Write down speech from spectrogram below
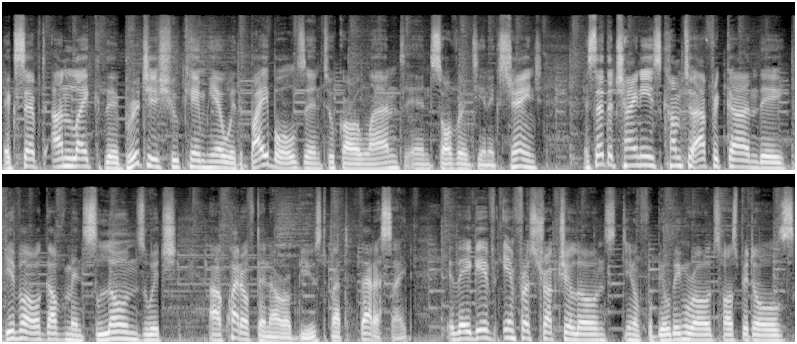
Except, unlike the British who came here with Bibles and took our land and sovereignty in exchange, instead the Chinese come to Africa and they give our governments loans, which uh, quite often are abused, but that aside. They give infrastructure loans, you know, for building roads, hospitals,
